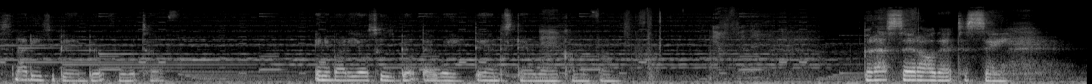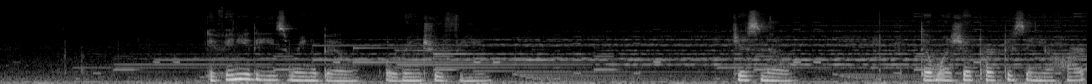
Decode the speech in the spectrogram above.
It's not easy being built for Ford tough. Anybody else who's built that way, they understand where I'm coming from. But I said all that to say if any of these ring a bell, or ring true for you. Just know that once your purpose in your heart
